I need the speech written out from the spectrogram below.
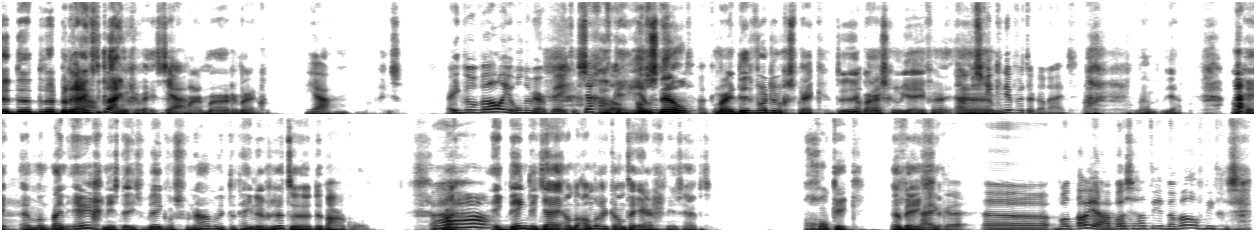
de, de, de- het bedrijf te klein geweest, zeg Ja. maar. Maar, nou ja, ja. magisch. Maar ik wil wel je onderwerp weten. Zeg het Oké, heel snel. Maar dit wordt een gesprek, dus ik Oké. waarschuw je even. Nou, misschien Ehm, knippen we het er dan uit. nou, ja. Oké, en want mijn ergernis deze week was voornamelijk dat hele Rutte-debakel. Maar Ah, ik denk dat jij aan de andere kant de ergernis hebt. Gok ik een beetje. kijken. Eh, want, oh ja, was, had hij het nou wel of niet gezegd?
